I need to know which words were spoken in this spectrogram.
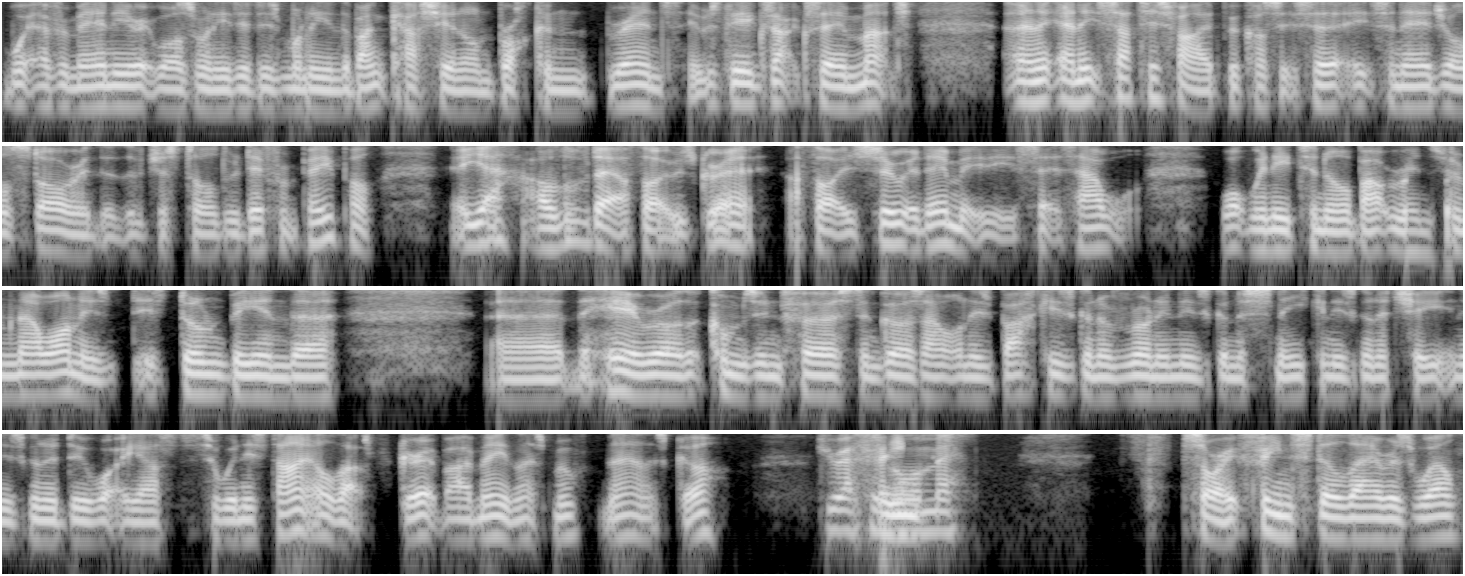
whatever mania it was when he did his Money in the Bank cash in on Brock and Reigns. It was the exact same match, and and it's satisfied because it's a it's an age old story that they've just told with different people. Yeah, I loved it. I thought it was great. I thought it suited him. It, it sets out what we need to know about Reigns from now on. Is is done being the uh, the hero that comes in first and goes out on his back. He's going to run in, he's going to sneak, and he's going to cheat, and he's going to do what he has to, to win his title. That's great by me. Let's move now. Let's go. Do you reckon Fiend. mess? Sorry, Fiend's still there as well.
